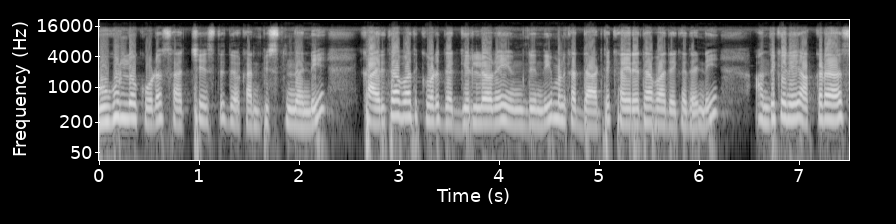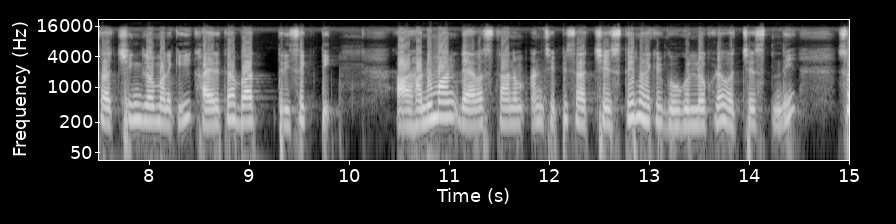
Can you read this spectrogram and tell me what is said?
గూగుల్లో కూడా సెర్చ్ చేస్తే కనిపిస్తుందండి. ఖైరతాబాద్ కూడా దగ్గరలోనే ఉంటుంది. మనకి అది దాటితే ఖైరతాబాదే కదండి. అందుకని అక్కడ సర్చింగ్లో మనకి ఖైరతాబాద్ త్రిశక్తి ఆ హనుమాన్ దేవస్థానం అని చెప్పి సెర్చ్ చేస్తే మనకి గూగుల్లో కూడా వచ్చేస్తుంది. సో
